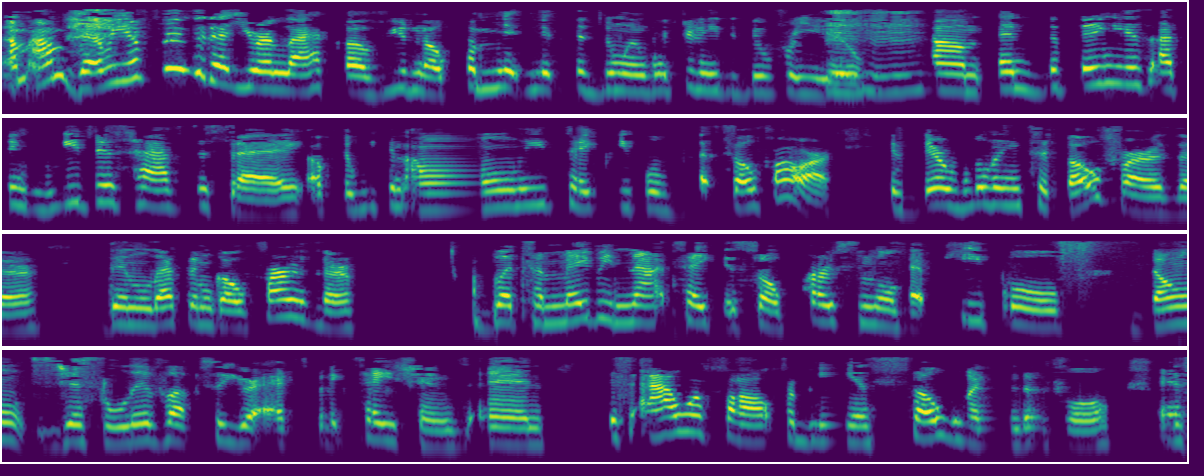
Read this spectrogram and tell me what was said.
I'm, I'm very offended at your lack of, you know, commitment to doing what you need to do for you. Mm-hmm. Um, and the thing is, I think we just have to say, okay, we can only take people so far. If they're willing to go further, then let them go further but to maybe not take it so personal that people don't just live up to your expectations. And it's our fault for being so wonderful and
